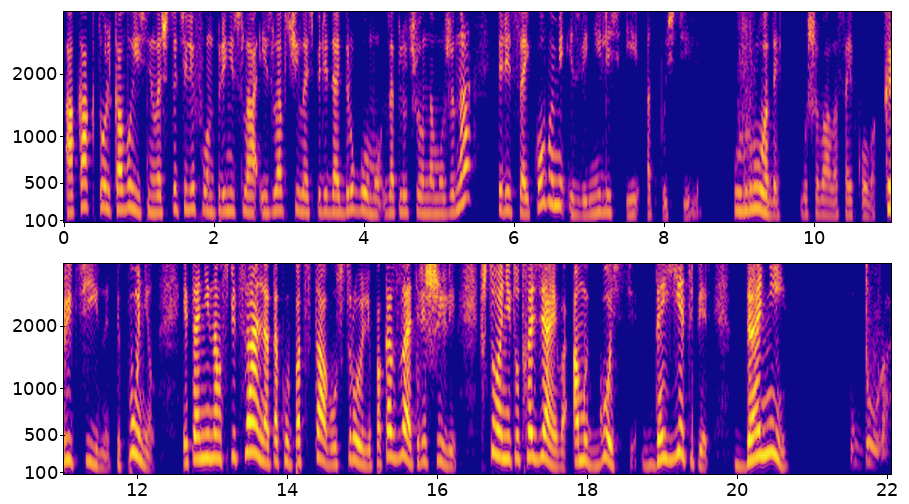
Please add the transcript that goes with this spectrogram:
А как только выяснилось, что телефон принесла и изловчилась передать другому заключенному жена, перед Сайковыми извинились и отпустили. «Уроды!» Бушевала Сайкова. Кретины, ты понял? Это они нам специально такую подставу устроили, показать решили, что они тут хозяева, а мы гости. Да я теперь, да они. Дура,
